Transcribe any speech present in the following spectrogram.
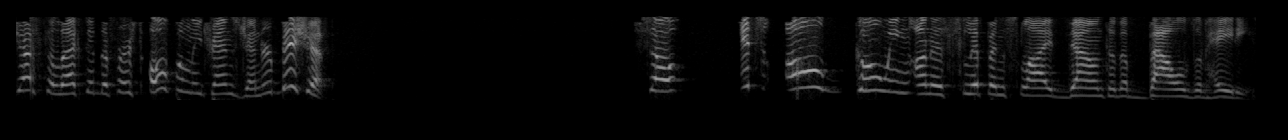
just elected the first openly transgender bishop. So it's all going on a slip and slide down to the bowels of Hades.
